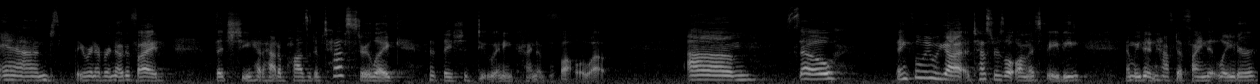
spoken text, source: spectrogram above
and they were never notified that she had had a positive test or like that they should do any kind of follow-up. Um, so thankfully we got a test result on this baby and we didn't have to find it later.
